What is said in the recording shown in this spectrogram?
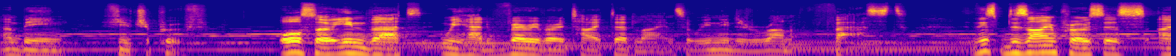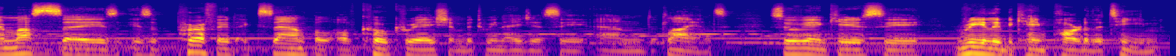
and being future-proof. Also in that we had very, very tight deadlines, so we needed to run fast. This design process, I must say, is, is a perfect example of co-creation between agency and clients. Suvi and Kirsi really became part of the team.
